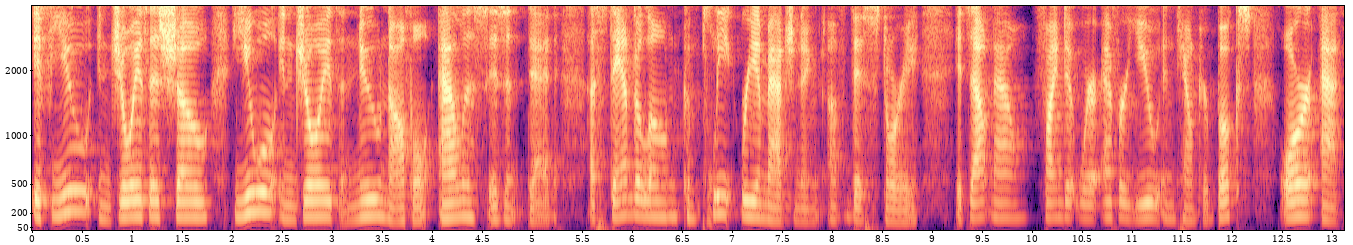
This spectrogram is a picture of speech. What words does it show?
If you enjoy this show, you will enjoy the new novel Alice Isn't Dead, a standalone, complete reimagining of this story. It's out now. Find it wherever you encounter books or at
